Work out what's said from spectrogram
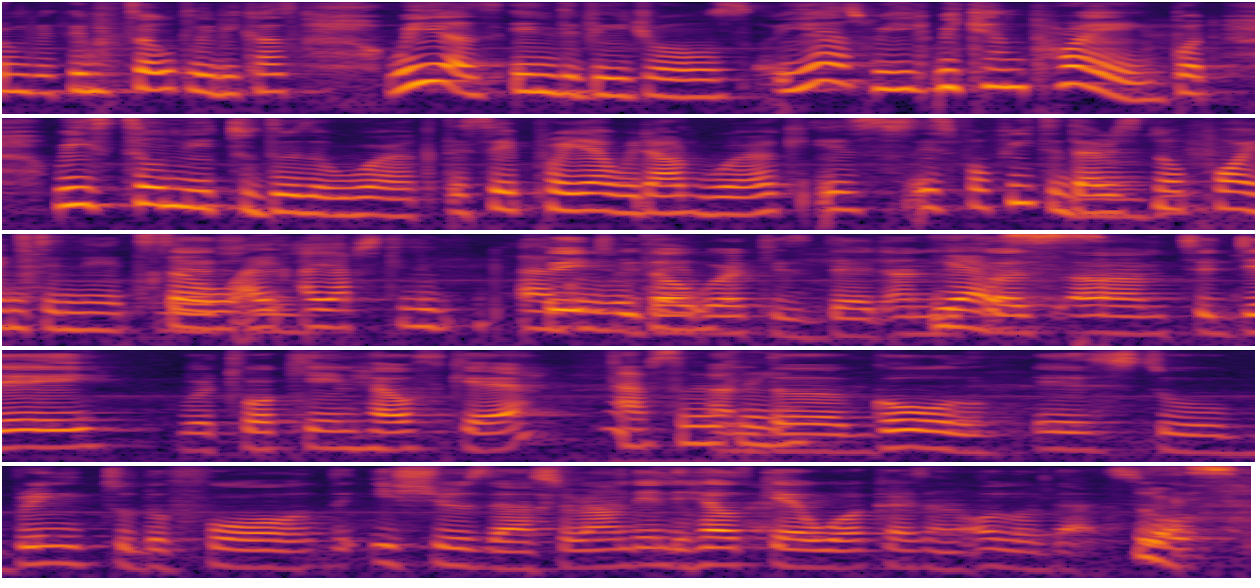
agree with him totally because we as individuals, yes, we, we can pray, but we still need to do the work. They say prayer without work is, is forfeited. There is no mm-hmm. point in it. So yes, I, I absolutely agree Faith with without him. work is dead. And yes. because um, today we're talking healthcare. Absolutely. And the goal is to bring to the fore the issues that are surrounding the healthcare workers and all of that. So yes.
